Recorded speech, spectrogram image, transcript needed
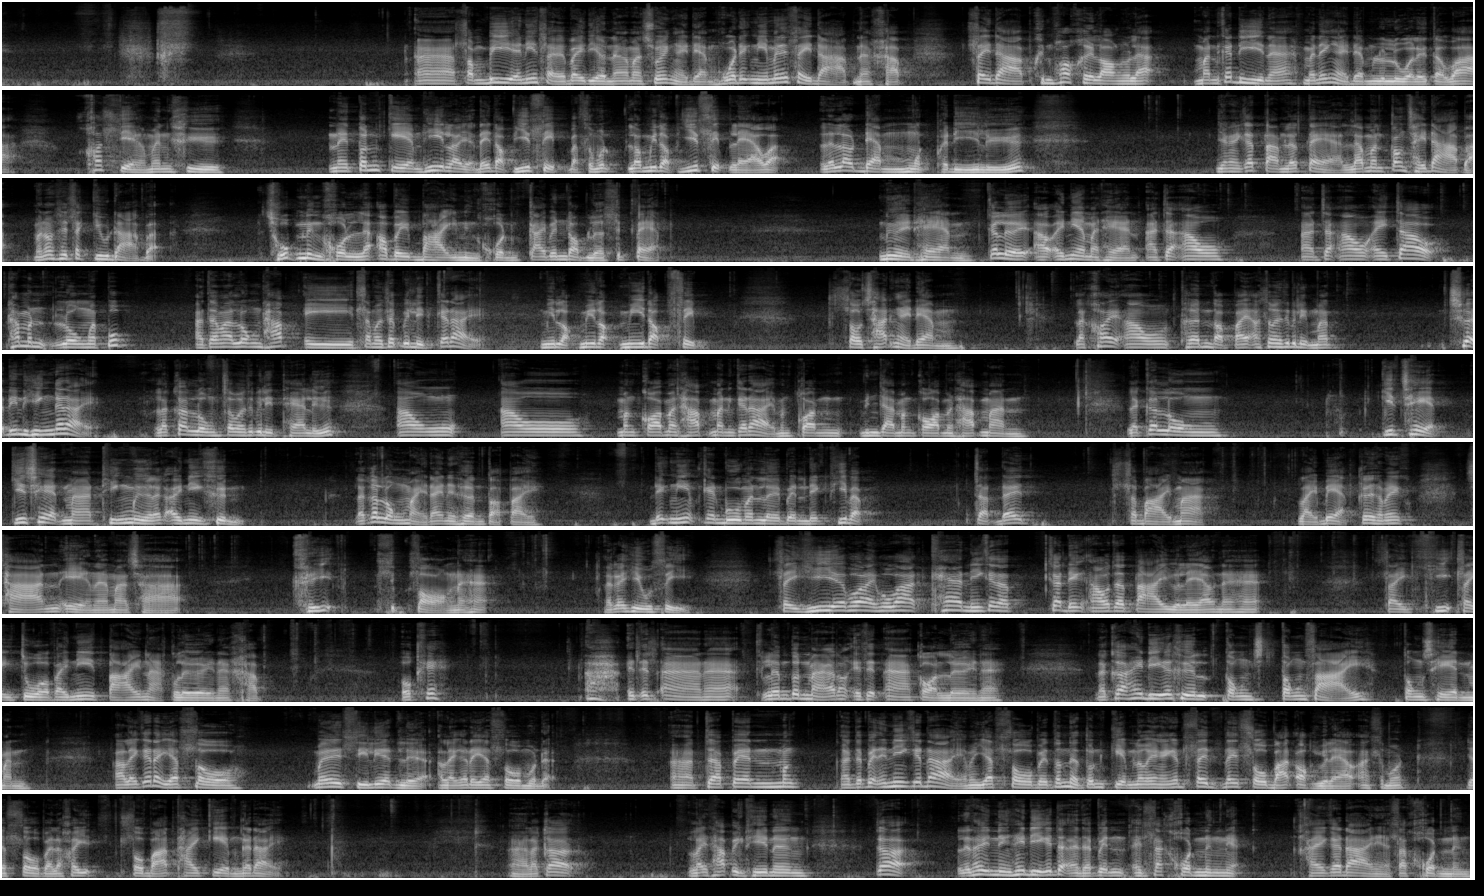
อ่าซอมบี้อันนี้ใส่ใบเดียวนะ มาช่วยไงแดมเพราะว่าเด็กนี้ไม่ได้ใส่ดาบนะครับ ใส่ดาบคุณพ่อเคยลองดูแล้ว มันก็ดีนะมันได้ไงแดมรัวๆเลยแต่ว่า ข้อเสียของมันคือ ในต้นเกมที่เราอยากได้ดอกยี่สิบแบบสมมติเรามีดอกยี่สิบแล้วอะแล้วเราแดมหมดพอดีหรือ ยังไงก็ตามแล้วแต่แล้วมันต้องใช้ดาบอะมันต้องใช้สกิลดาบอะชุบหนึ่งคนแล้วเอาไปบายอีกหนึ่งคน กลายเป็นดรอกเหลือสิบแปดเหนื่อยแทนก็เลยเอาไอเนี่ยมาแทน อาจจะเอาอาจจะเอาไอ้เจ้า ถ้ามันลงมาปุ๊บ อาจจะมาลงทับไอ้สมัยสปิริตก็ได้ มีหลอกมีหลอกมีดรอกสิบโซชาร์จไงแดม แล้วค่อยเอาเทิร์นต่อไปเอาสมัยสปิริตมาเชือดดิ้นทิ้งก็ได้ แล้วก็ลงสมัยสปิริตแทนหรือเอา เอามังกรมาทับมันก็ได้ มังกรวิญญาณมังกรมาทับมัน แล้วก็ลงกิเชตกิเชตมาทิ้งมือแล้วก็เอาไอ้นี่ขึ้น แล้วก็ลงใหม่ได้ในเทิร์นต่อไป เด็กนี้แกนบูมันเลยเป็นเด็กที่แบบจัดได้สบายมากหลายแบบก็เลยทำให้ช้านเองนะมาช้าคริสิบสองนะฮะ แล้วก็ฮิวสี่ใส่คีเยอะเพราะอะไรเพราะว่าแค่นี้ก็จะก็เด็กเอาจะตายอยู่แล้วนะฮะ ใส่คีย์ใส่จัวไปนี่ตายหนักเลยนะครับ โอเคอะ SSR นะฮะเริ่มต้นมาก็ต้อง SSR ก่อนเลยนะ แล้วก็ให้ดีก็คือตรงตรงสายตรงเชนมัน อะไรก็ได้ยัดโซ ไม่ได้ซีเรียสเลย อะไรก็ได้ยัดโซหมดอะอาจจะเป็นมันอาจจะเป็นไอ้นี่ก็ได้ มันยัดโซไปต้นแต่ต้นเกมแล้วยังไงก็ได้ได้โซบาร์ออกอยู่แล้วอะสมมติยัดโซไปแล้วค่อยโซบาร์ท้ายเกมก็ได้ อ่า แล้วก็ไล่ทับอีกทีหนึ่งก็ แล้วถ้าอีกหนึ่งให้ดีก็จะอาจจะเป็นไอ้สักคนหนึ่งเนี่ย ใครก็ได้เนี่ยสักคนหนึ่ง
